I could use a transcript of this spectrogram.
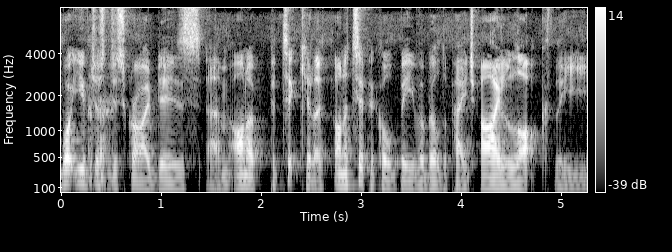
what you've just described is um, on a particular, on a typical Beaver Builder page, I lock the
